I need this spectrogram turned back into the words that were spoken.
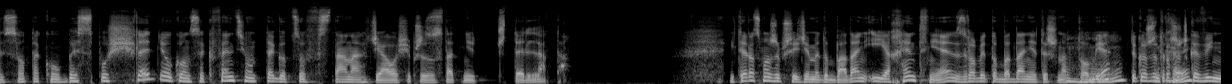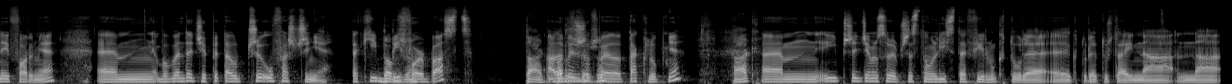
y, są taką bezpośrednią konsekwencją tego, co w Stanach działo się przez ostatnie 4 lata. I teraz może przejdziemy do badań i ja chętnie zrobię to badanie też na tobie, tylko że okej. troszeczkę w innej formie, bo będę cię pytał, czy ufasz, czy nie. Taki Dobrze. before bust, Tak, ale będziesz dobrze. odpowiadał tak lub nie. Tak. I przejdziemy sobie przez tą listę firm, które, e, które tutaj na, na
